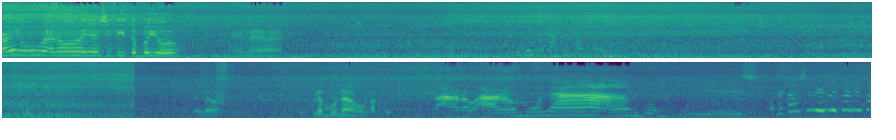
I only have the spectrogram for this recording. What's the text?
Ay, oo nga, ano, yan si Tito Boy oh. Yan na. Ano? Upla muna akong kape. Araw-araw muna ang buntis. Pakita mo si baby, si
